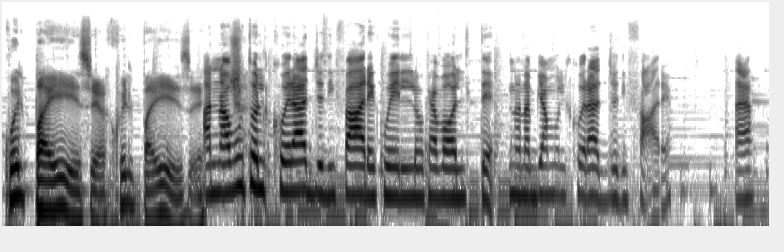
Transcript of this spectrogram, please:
quel paese, a quel paese. Hanno avuto il coraggio di fare quello che a volte non abbiamo il coraggio di fare. Eh?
